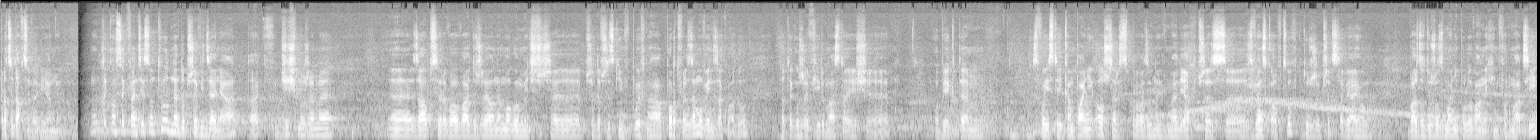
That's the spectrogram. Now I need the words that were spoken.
pracodawcy w regionie. No, te konsekwencje są trudne do przewidzenia. Tak? Dziś możemy e, zaobserwować, że one mogą mieć przede wszystkim wpływ na portfel zamówień zakładu, dlatego że firma staje się obiektem swoistej kampanii oszczerstw prowadzonej w mediach przez e, związkowców, którzy przedstawiają bardzo dużo zmanipulowanych informacji,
